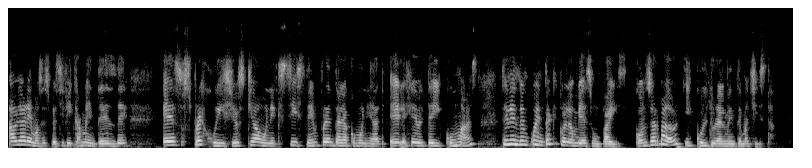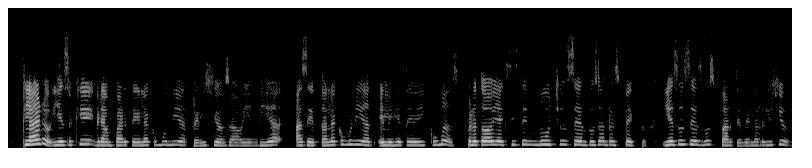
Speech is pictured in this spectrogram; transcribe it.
hablaremos específicamente desde esos prejuicios que aún existen frente a la comunidad LGBTIQ, teniendo en cuenta que Colombia es un país conservador y culturalmente machista. Claro, y eso que gran parte de la comunidad religiosa hoy en día acepta a la comunidad LGTBIQ, pero todavía existen muchos sesgos al respecto, y esos sesgos parten de la religión.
